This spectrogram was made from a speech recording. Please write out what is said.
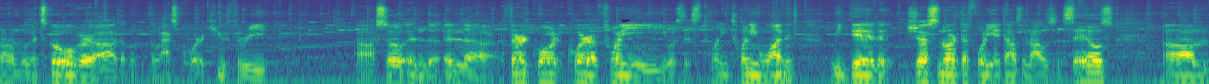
Um, let's go over uh, the, the last quarter, Q3. Uh, so in the in the third quarter quarter of 20 was this 2021 we did just north of $48,000 in sales um,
